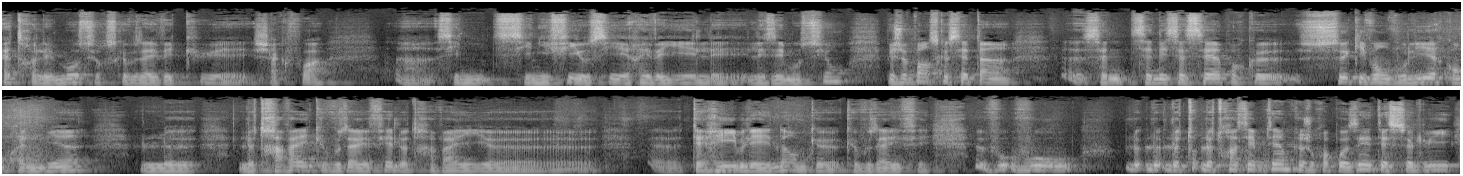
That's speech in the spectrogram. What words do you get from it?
mettre les mots sur ce que vous avez vécu et chaque fois euh, signifie aussi réveiller les, les, émotions. Mais je pense que c'est un, c'est nécessaire pour que ceux qui vont vous lire comprennent bien le, travail que vous avez fait, le travail euh, euh, terrible et énorme que, que, vous avez fait. Vous, le, troisième terme que je proposais était celui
